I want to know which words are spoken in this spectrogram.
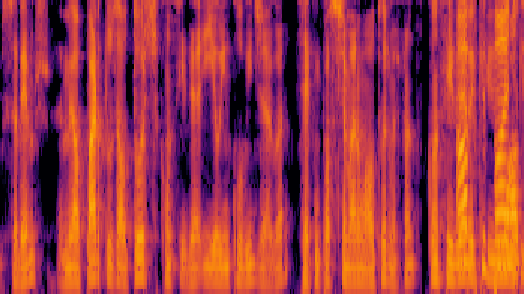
sabemos, a maior parte dos autores considera, e eu incluído já agora, se é que me posso chamar um autor, mas pronto, considera Óbvio que que, pode.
